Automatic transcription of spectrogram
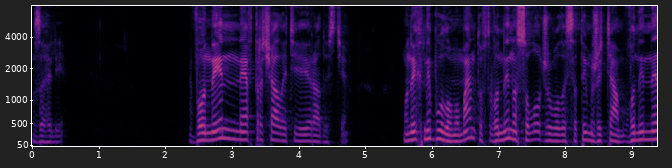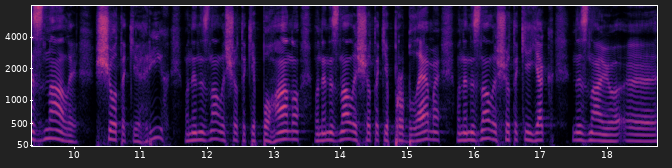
взагалі. Вони не втрачали тієї радості. У них не було моменту, вони насолоджувалися тим життям. Вони не знали, що таке гріх, вони не знали, що таке погано, вони не знали, що таке проблеми, вони не знали, що таке, як не знаю, е,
